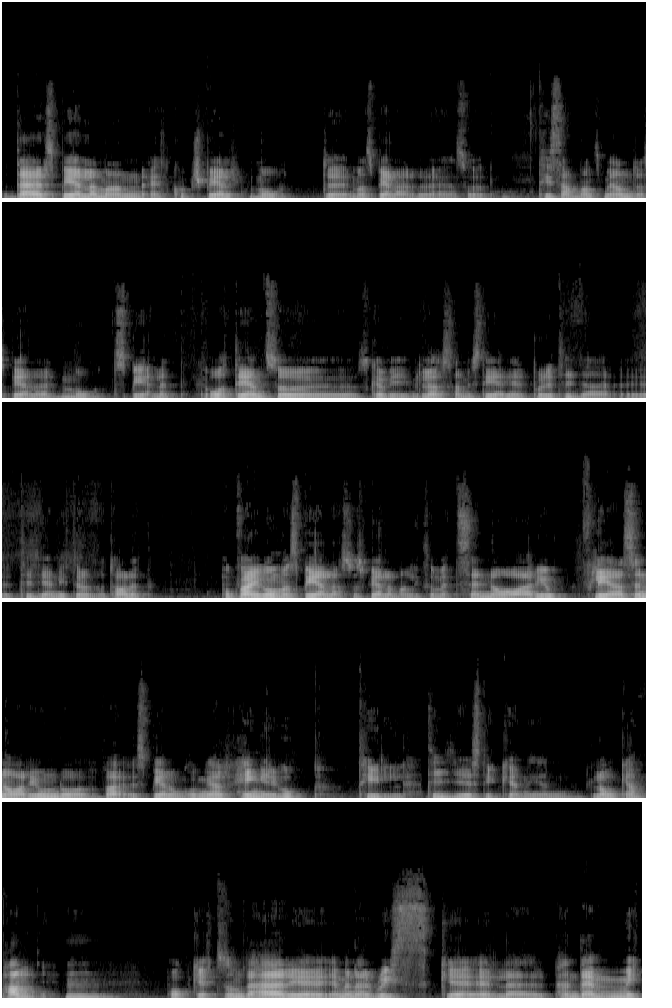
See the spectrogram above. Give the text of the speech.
Där spelar man ett kortspel mot... eh, Man spelar eh, alltså, tillsammans med andra spelare mot spelet. Återigen så eh, ska vi lösa mysterier på det tidiga, tidiga 1900-talet. Och varje gång man spelar så spelar man liksom ett scenario. Flera scenarion då, spelomgångar, hänger ihop till tio stycken i en lång kampanj. Mm. Och eftersom det här är, jag menar Risk eller Pandemic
